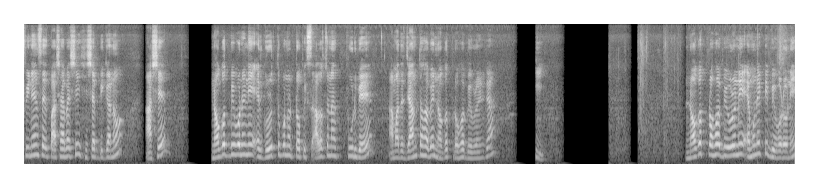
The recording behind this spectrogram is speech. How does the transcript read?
ফিন্যান্সের পাশাপাশি হিসাব বিজ্ঞানও আসে। নগদ বিবরণী এর গুরুত্বপূর্ণ টপিকস আলোচনার পূর্বে আমাদের জানতে হবে নগদ প্রভাব বিবরণীটা কী। নগদ প্রবাহ বিবরণী এমন একটি বিবরণী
